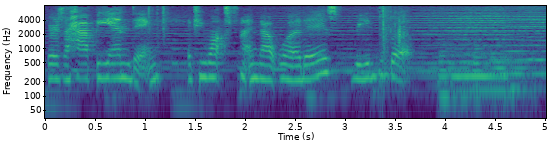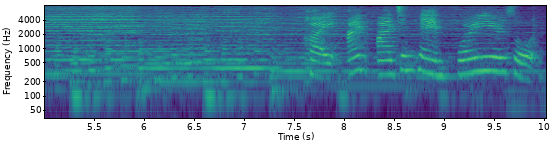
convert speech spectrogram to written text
There's a happy ending. If you want to find out what it is, read the book. Hi, I'm Isaac I'm four years old,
